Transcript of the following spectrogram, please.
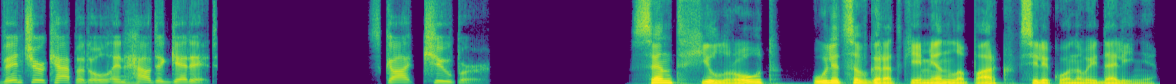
Venture Capital and How to Get It. Scott Cooper. Sand Hill Road – улица в городке Менло-Парк в Силиконовой долине.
